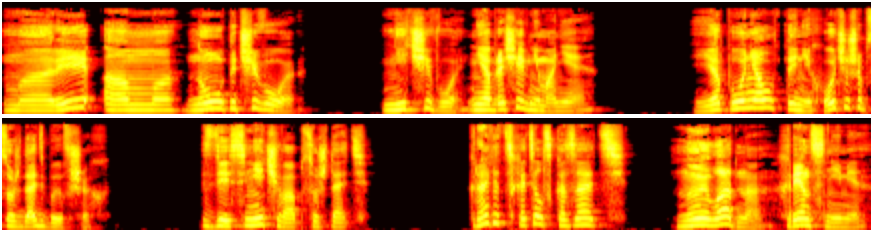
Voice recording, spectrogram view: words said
«Мари-ам, ну ты чего?» «Ничего, не обращай внимания». «Я понял, ты не хочешь обсуждать бывших». «Здесь нечего обсуждать. Кравец хотел сказать «Ну и ладно, хрен с ними».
